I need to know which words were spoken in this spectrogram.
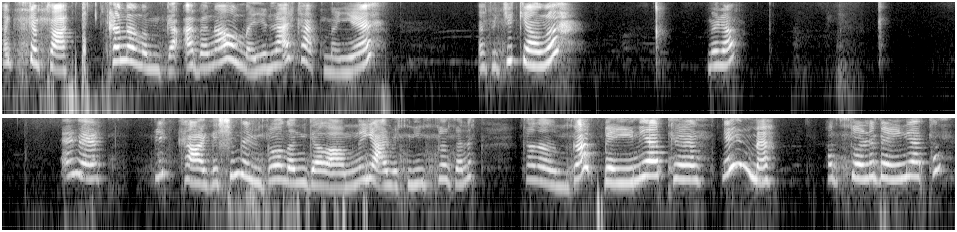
Hakikaten kafa. Kanalımda abone olmayı, like atmayı. Öpücük yolla. Merhaba. Evet. Bir kardeşimle videoların devamını gelmesini istiyorsanız kanalımda beğeni yapın. Değil mi? Hadi söyle beğeni yapın.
